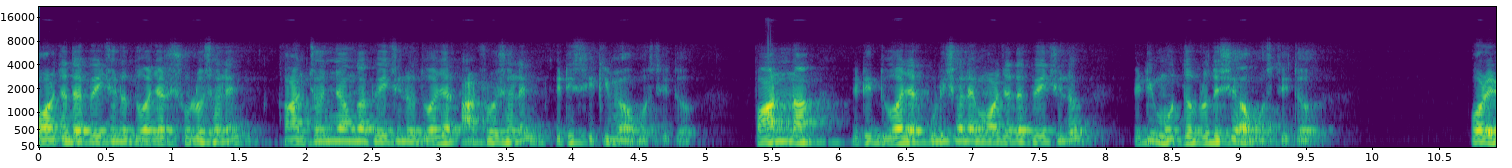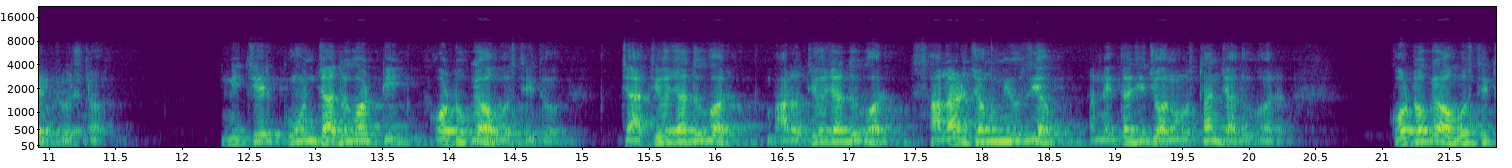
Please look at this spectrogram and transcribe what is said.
মর্যাদা পেয়েছিল দু হাজার ষোলো সালে, কাঞ্চনজঙ্ঘা পেয়েছিল দু হাজার আঠেরো সালে, এটি সিকিমে অবস্থিত। পান্না, এটি দু হাজার কুড়ি সালে মর্যাদা পেয়েছিল, এটি মধ্যপ্রদেশে অবস্থিত। পরের প্রশ্ন। নিচের কোন জাদুঘরটি কটকে অবস্থিত? জাতীয় জাদুঘর, ভারতীয় জাদুঘর, সালারজং মিউজিয়াম আর নেতাজি জন্মস্থান জাদুঘর? কটকে অবস্থিত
